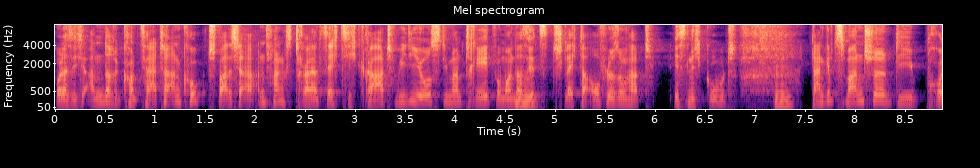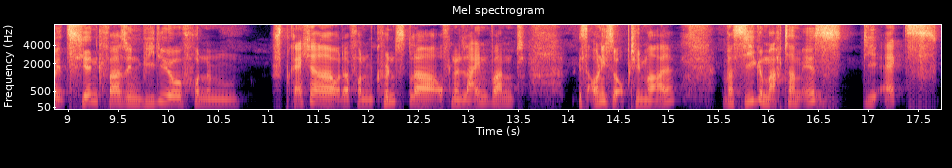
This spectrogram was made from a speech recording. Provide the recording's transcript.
oder sich andere Konzerte anguckt, war das ja anfangs 360-Grad-Videos, die man dreht, wo man mhm. da sitzt, schlechte Auflösung hat, ist nicht gut. Mhm. Dann gibt's manche, die projizieren quasi ein Video von einem Sprecher oder von einem Künstler auf eine Leinwand, ist auch nicht so optimal. Was sie gemacht haben, ist, die Acts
